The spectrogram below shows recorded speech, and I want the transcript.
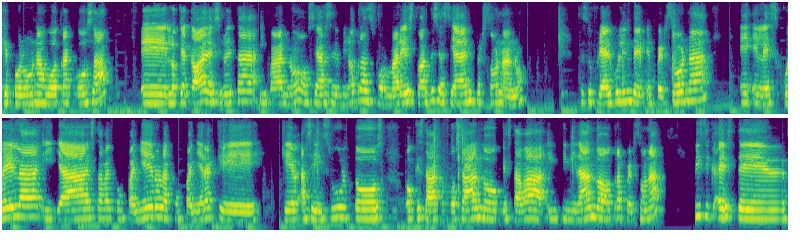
que por una u otra cosa, eh, lo que acaba de decir ahorita Iván, ¿no? O sea, se vino a transformar esto. Antes se hacía en persona, ¿no? Se sufría el bullying de, en persona, eh, en la escuela, y ya estaba el compañero, la compañera que, que hacía insultos, o que estaba acosando, o que estaba intimidando a otra persona física, este,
